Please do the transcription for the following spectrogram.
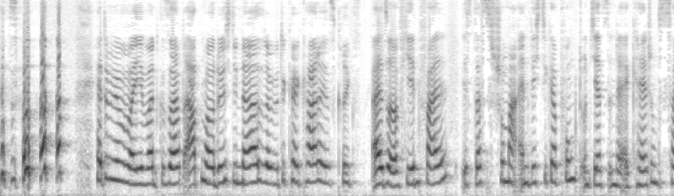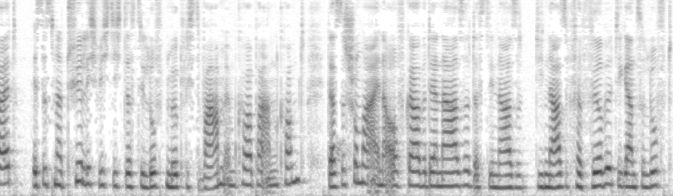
also, Hätte mir mal jemand gesagt, atme mal durch die Nase, damit du kein Karies kriegst. Also auf jeden Fall ist das schon mal ein wichtiger Punkt. Und jetzt in der Erkältungszeit ist es natürlich wichtig, dass die Luft möglichst warm im Körper ankommt. Das ist schon mal eine Aufgabe der Nase, dass die Nase, die Nase verwirbelt die ganze Luft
